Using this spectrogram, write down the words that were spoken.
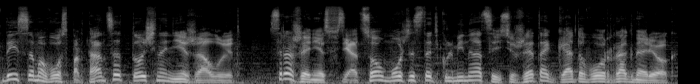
Да и самого спартанца точно не жалует. Сражение с Всеотцом может стать кульминацией сюжета God of War Ragnarok.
